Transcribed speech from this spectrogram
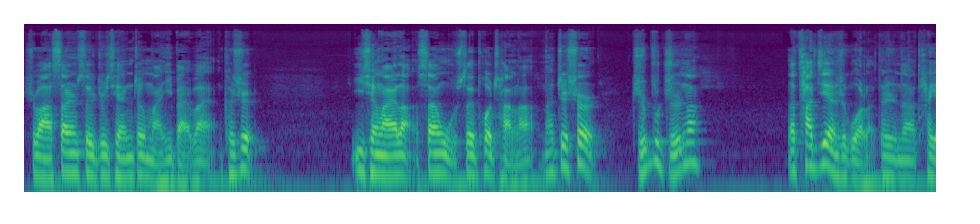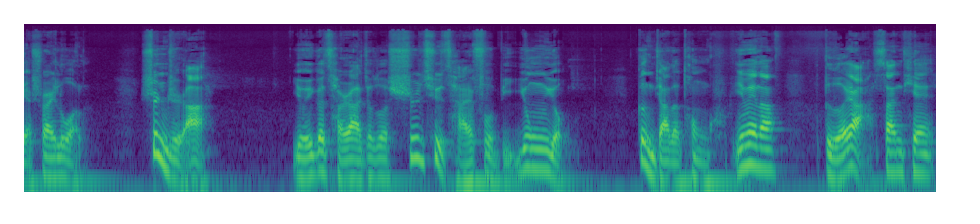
是吧？三十岁之前挣满一百万，可是疫情来了，三五十岁破产了，那这事儿值不值呢？那他见识过了，但是呢，他也衰落了，甚至啊，有一个词儿啊，叫做失去财富比拥有更加的痛苦，因为呢。得呀，三天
